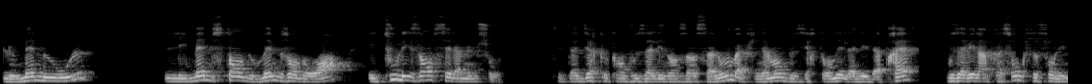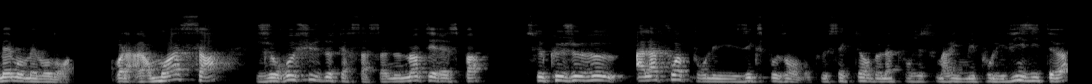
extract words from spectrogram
le même hall, les mêmes stands aux mêmes endroits, et tous les ans, c'est la même chose. C'est-à-dire que quand vous allez dans un salon, bah, finalement, vous y retournez l'année d'après, vous avez l'impression que ce sont les mêmes au même endroit. Voilà. Alors moi, ça, je refuse de faire ça. Ça ne m'intéresse pas. Ce que je veux, à la fois pour les exposants, donc le secteur de la plongée sous-marine, mais pour les visiteurs,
